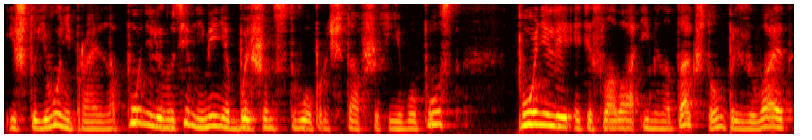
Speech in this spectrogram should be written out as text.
и что его неправильно поняли, но тем не менее большинство прочитавших его пост поняли эти слова именно так, что он призывает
